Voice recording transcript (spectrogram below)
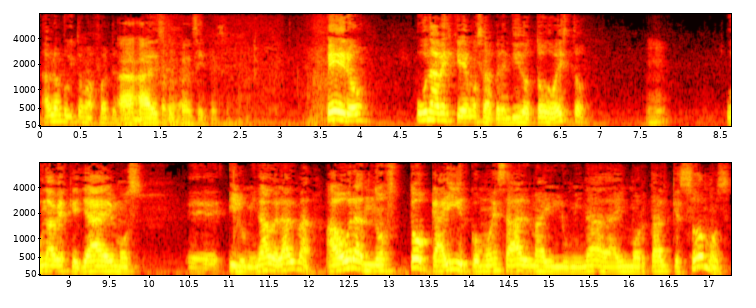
Habla un poquito más fuerte. Ah, ah disculpa. Sí. Pero una vez que hemos aprendido todo esto, una vez que ya hemos eh, iluminado el alma, ahora nos toca ir como esa alma iluminada, inmortal que somos,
